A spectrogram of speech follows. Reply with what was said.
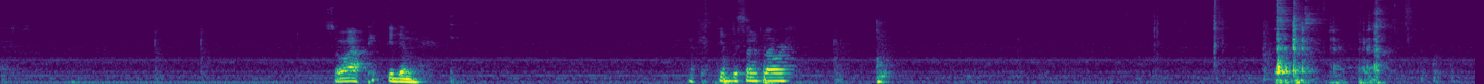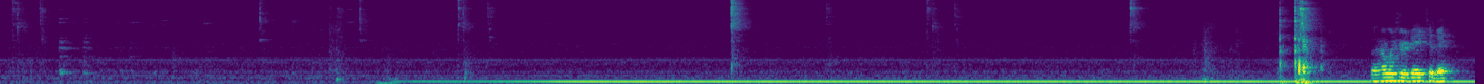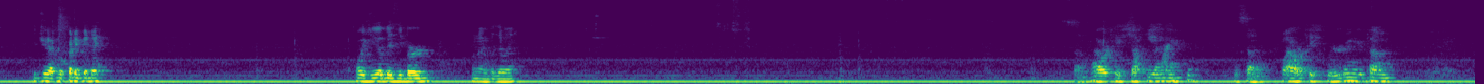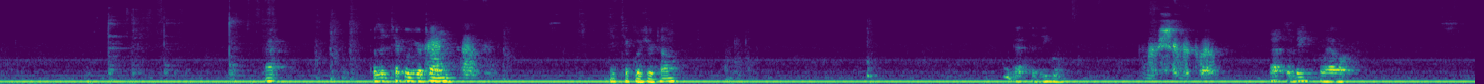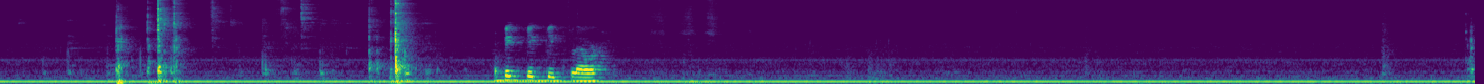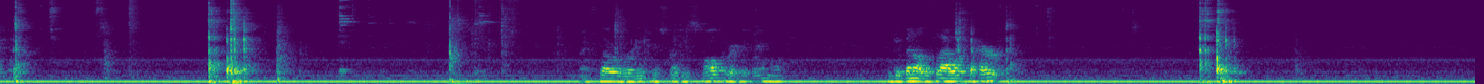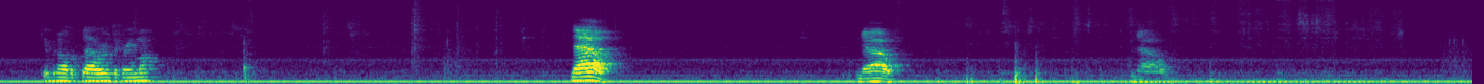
So I picked them. I picked the sunflowers. So how was your day today? Did you have a pretty good day? Was you a busy bird when I was away? Sunflower tastes yucky on your The sunflower tastes weird on your tongue. Huh? Does it tickle your tongue? It tickles your tongue? Ooh, that's a big one. That's a big flower. Big, big, big flower. My flower arrangement's going to be small for every grandma. I'm giving all the flowers to her. Giving all the flowers to grandma. No. No. No.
